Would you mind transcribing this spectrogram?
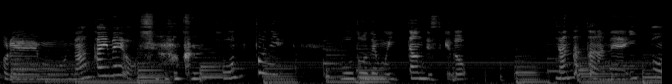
これ何回目よ収録。本当に。冒頭でも言ったんですけど。なんだったらね1本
